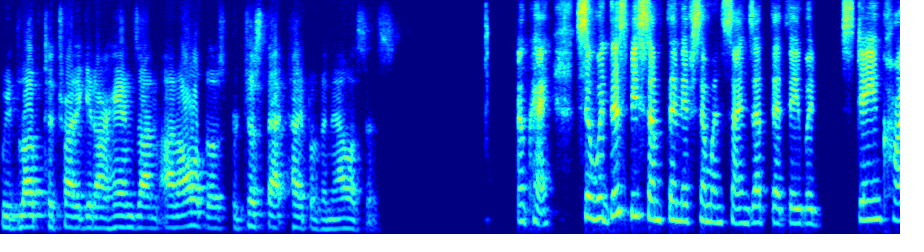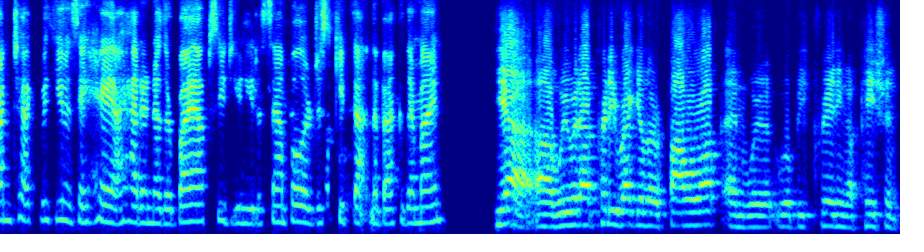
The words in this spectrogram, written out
we'd love to try to get our hands on, on all of those for just that type of analysis. Okay. So would this be something if someone signs up that they would stay in contact with you and say, hey, I had another biopsy. Do you need a sample or just keep that in the back of their mind? Yeah, uh, we would have pretty regular follow-up and we will be creating a patient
